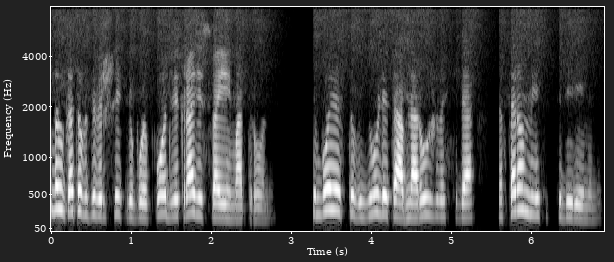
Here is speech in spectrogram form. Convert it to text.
был готов завершить любой подвиг ради своей Матроны, тем более, что в июле та обнаружила себя на втором месяце беременности.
